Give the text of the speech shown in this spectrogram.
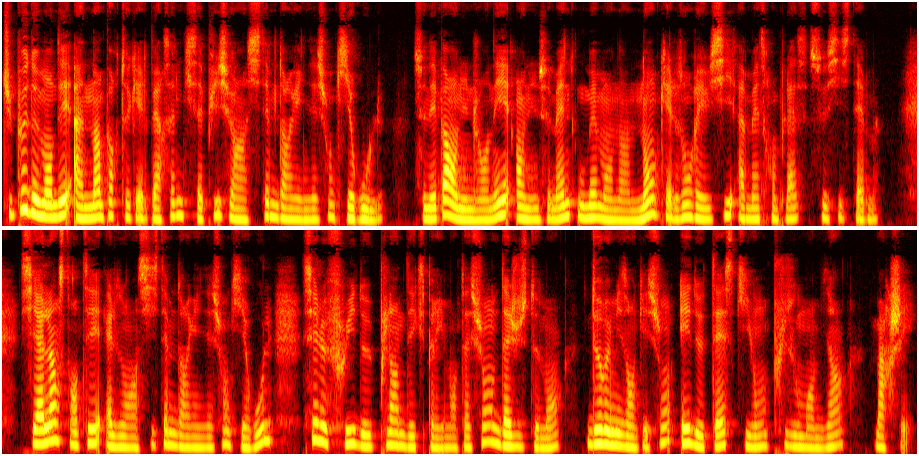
Tu peux demander à n'importe quelle personne qui s'appuie sur un système d'organisation qui roule. Ce n'est pas en une journée, en une semaine ou même en un an qu'elles ont réussi à mettre en place ce système. Si à l'instant T, elles ont un système d'organisation qui roule, c'est le fruit de plein d'expérimentations, d'ajustements, de remises en question et de tests qui ont plus ou moins bien marché.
